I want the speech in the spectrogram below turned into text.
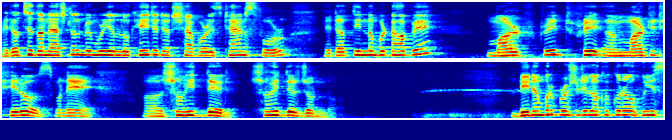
এটা হচ্ছে the national memorial located at Savar stands for এটা তিন নম্বরটা হবে মার্ট্রিড মার্টিড হিরোজ মানে শহীদদের শহীদদের জন্য। ডি নম্বর প্রশ্নটি লক্ষ্য করো which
